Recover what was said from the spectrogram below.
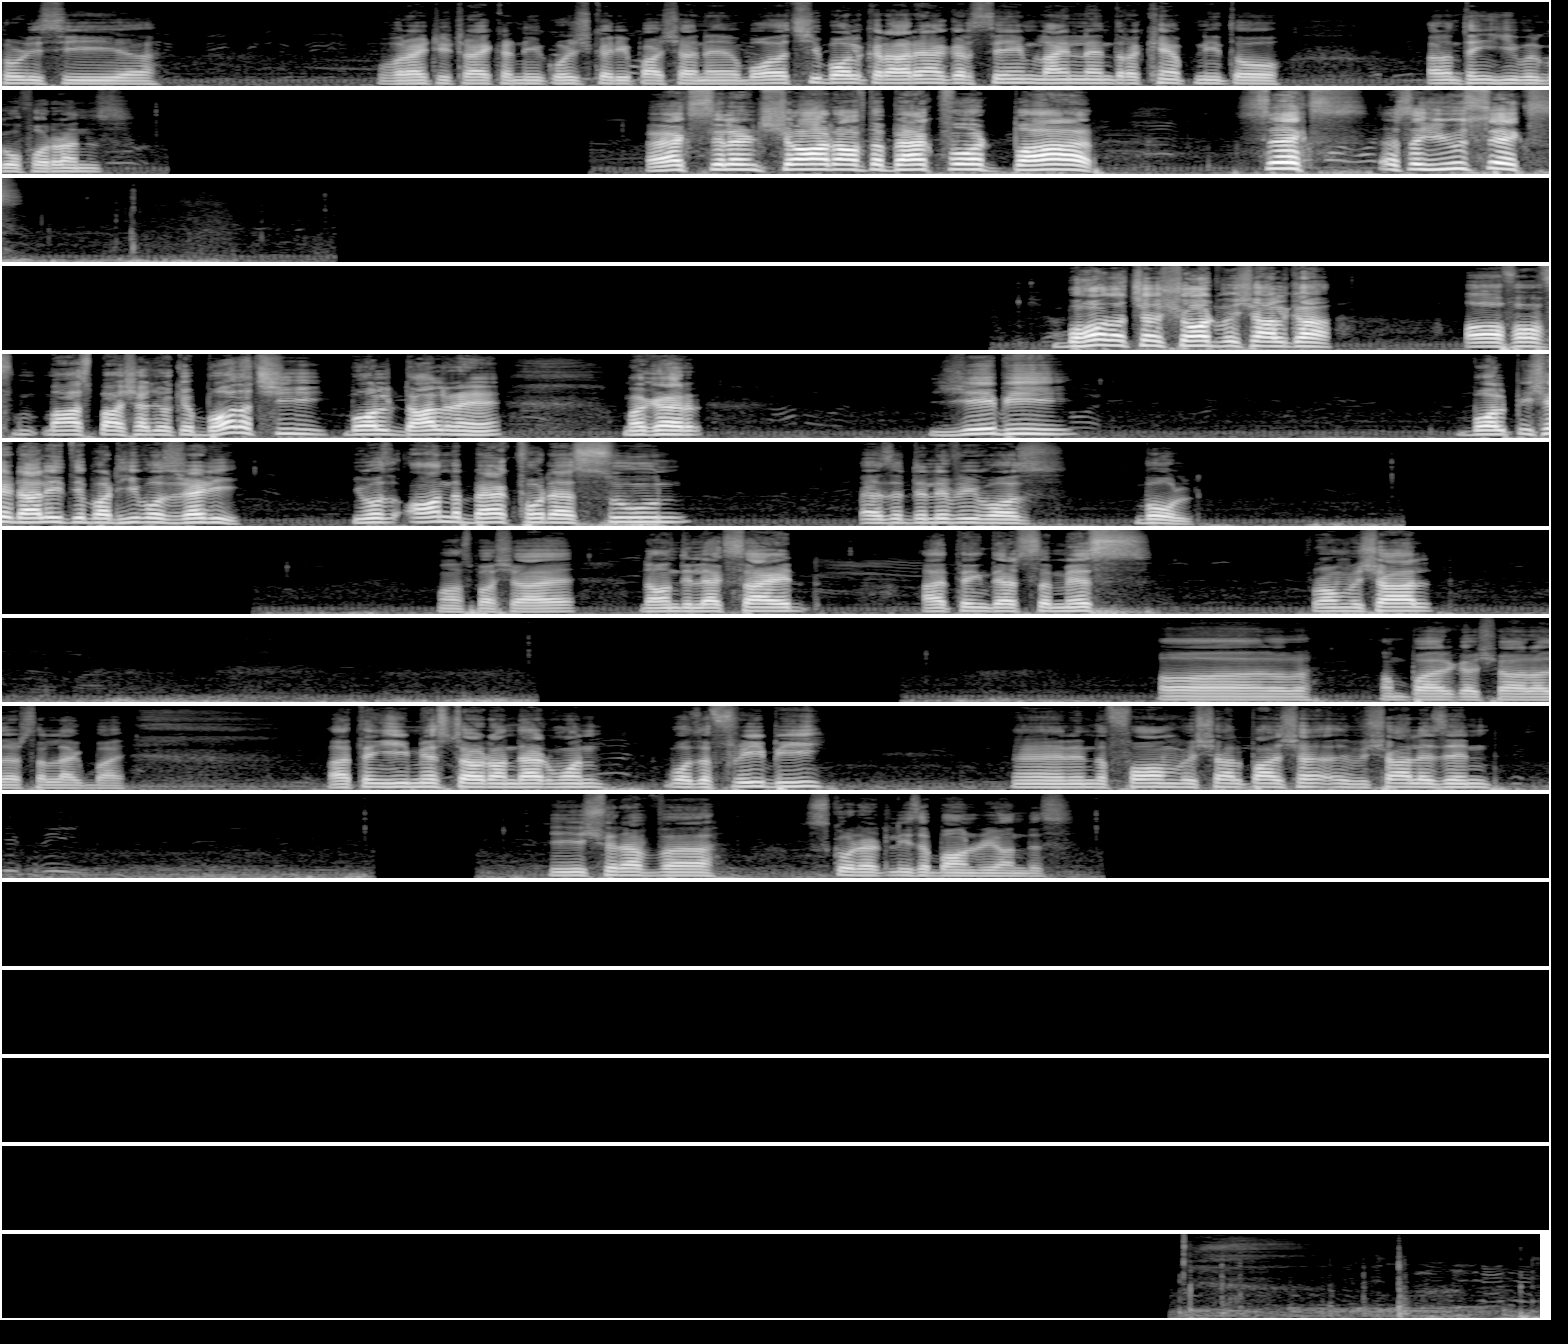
थोड़ी सी uh, वैरायटी ट्राई करने की कोशिश करी पाशा ने बहुत अच्छी बॉल करा रहे हैं अगर सेम लाइन लेंथ रखें अपनी तो I don't think he will go for runs Excellent shot off the back foot, par. Six. That's a huge six. बहुत अच्छा शॉट विशाल का ऑफ़ ऑफ़ मास पाशा जो कि बहुत अच्छी बॉल डाल रहे हैं। मगर ये भी बॉल पीछे डाली थी but he was ready he was on the back for as soon as a delivery was bowled मास पाशा है। Down the leg side I think that's a miss from Vishal Or umpire ka ishara, that's a leg by. I think he missed out on that one. Was a freebie. And in the form Vishal Pasha Vishal is in, he should have uh, scored at least a boundary on this.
